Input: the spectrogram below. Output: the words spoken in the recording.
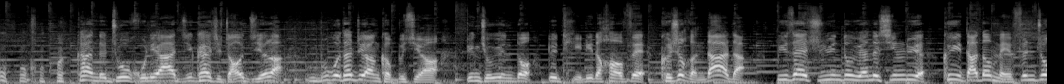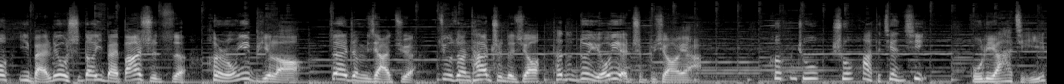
看得出狐狸阿吉开始着急了，不过他这样可不行，冰球运动对体力的耗费可是很大的，比赛时运动员的心率可以达到每分钟一百六十到一百八十次，很容易疲劳。再这么下去，就算他吃得消，他的队友也吃不消呀。哼哼猪说话的间隙，狐狸阿吉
